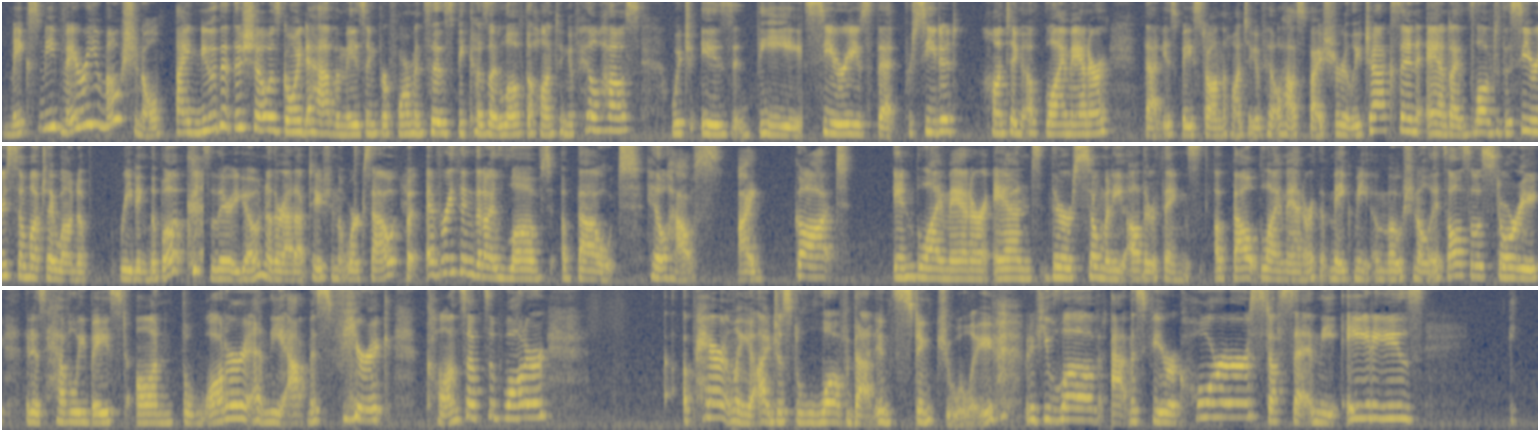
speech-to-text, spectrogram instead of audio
makes me very emotional. I knew that this show was going to have amazing performances because I love The Haunting of Hill House, which is the series that preceded Haunting of Bly Manor that is based on The Haunting of Hill House by Shirley Jackson, and I loved the series so much I wound up reading the book. So there you go, another adaptation that works out. But everything that I loved about Hill House, I got in Bly Manor, and there are so many other things about Bly Manor that make me emotional. It's also a story that is heavily based on the water and the atmospheric concepts of water, apparently I just love that instinctually. But if you love atmospheric horror, stuff set in the 80s,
